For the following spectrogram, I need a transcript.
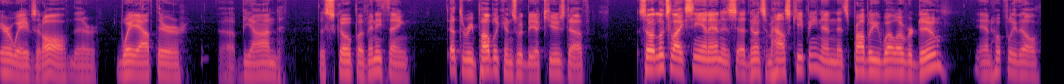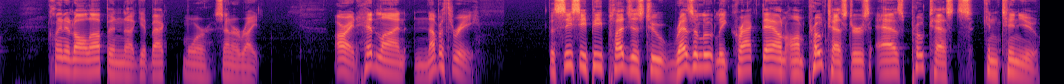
airwaves at all. They're way out there uh, beyond the scope of anything that the Republicans would be accused of. So it looks like CNN is uh, doing some housekeeping, and it's probably well overdue. And hopefully they'll clean it all up and uh, get back more center right. All right, headline number three. The CCP pledges to resolutely crack down on protesters as protests continue.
